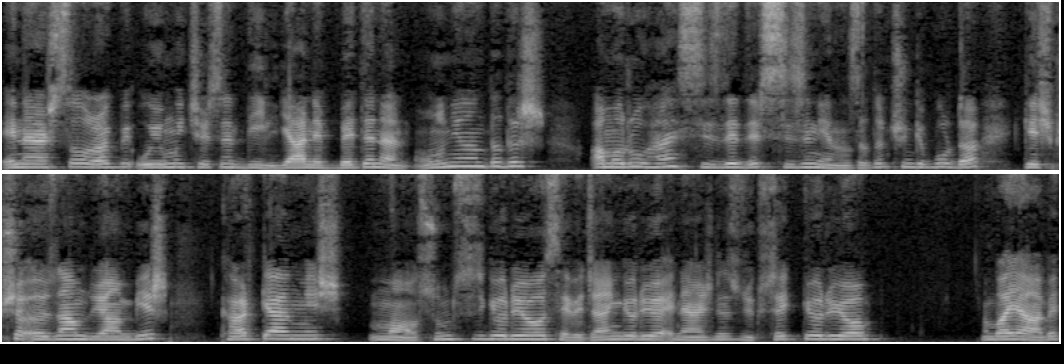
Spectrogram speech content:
enerjisel olarak bir uyumu içerisinde değil. Yani bedenen onun yanındadır ama ruhen sizdedir, sizin yanınızdadır. Çünkü burada geçmişe özlem duyan bir kart gelmiş. Masum sizi görüyor, sevecen görüyor, enerjiniz yüksek görüyor. Bayağı bir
